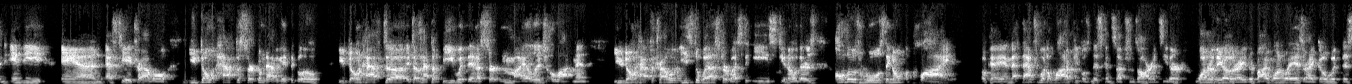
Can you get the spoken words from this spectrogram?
and Indie and STA travel, you don't have to circumnavigate the globe. You don't have to, it doesn't have to be within a certain mileage allotment. You don't have to travel east to west or west to east. You know, there's all those rules, they don't apply. Okay. And that, that's what a lot of people's misconceptions are. It's either one or the other. I either buy one ways or I go with this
